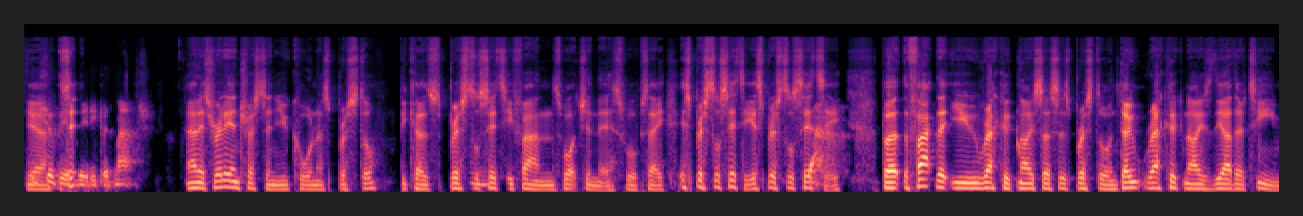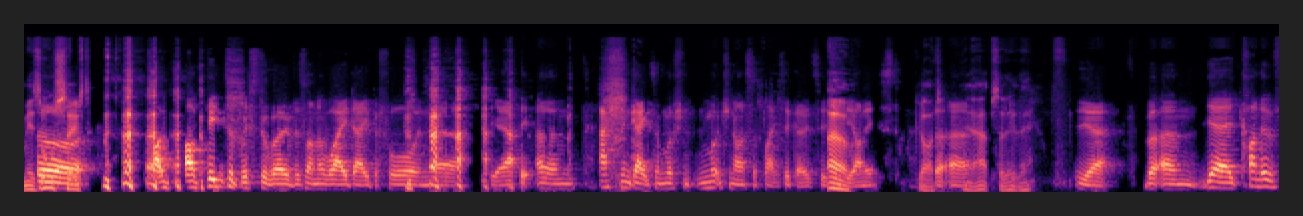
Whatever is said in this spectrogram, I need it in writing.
yeah. it should be a really good match. And it's really interesting you calling us Bristol because Bristol mm. City fans watching this will say, it's Bristol City, it's Bristol City. Yeah. But the fact that you recognize us as Bristol and don't recognize the other team is uh, also. I've, I've, been to Bristol Rovers on a away day before. And uh, yeah, I think um, Ashton Gate's a much, much nicer place to go to, to oh, be honest. God. But, uh, yeah, absolutely. Yeah. But um, yeah, kind of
